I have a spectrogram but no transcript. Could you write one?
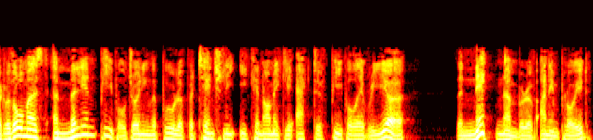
but with almost a million people joining the pool of potentially economically active people every year, the net number of unemployed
